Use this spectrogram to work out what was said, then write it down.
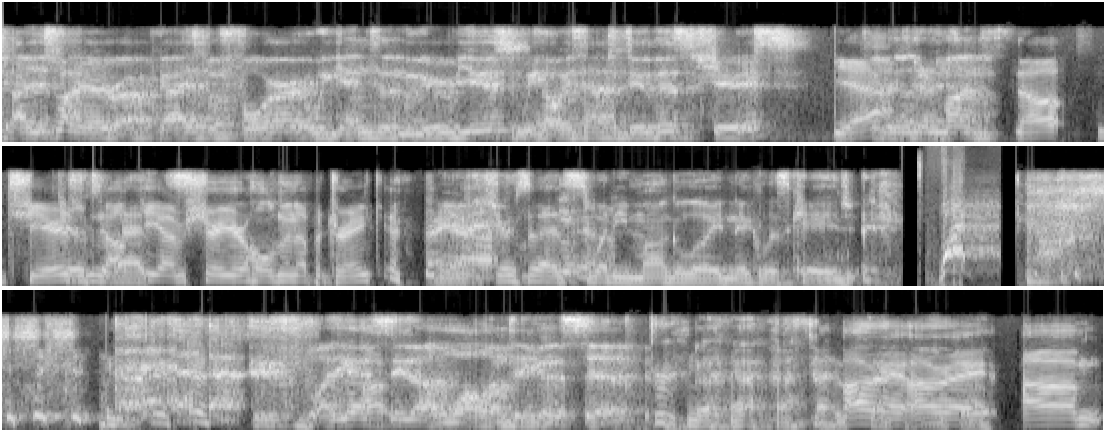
to I just want to interrupt, guys. Before we get into the movie reviews, we always have to do this. Cheers. Yeah. To another month. No, cheers, Cheers Melky. I'm sure you're holding up a drink. I mean, Yeah. cheers to that sweaty mongoloid Nicolas Cage. Why do you guys say that while I'm taking a sip? all right, all right. Um,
